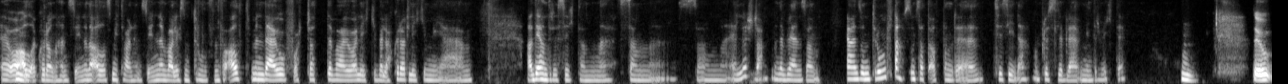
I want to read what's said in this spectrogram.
Eh, og mm. alle koronahensynene, alle smittevernhensynene var liksom trumfen for alt. Men det er jo fortsatt, det var jo allikevel akkurat like mye av de andre sykdommene som, som, ellers, da. Men det ble en sånn, ja, en sånn trumf da, som satte alt andre til side, og plutselig ble mindre viktig. Mm. Det er jo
